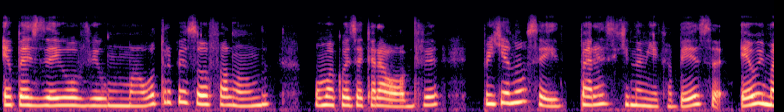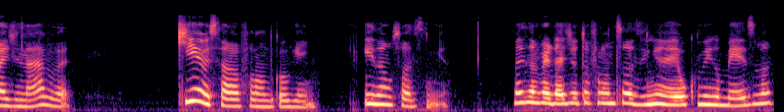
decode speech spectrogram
eu precisei ouvir uma outra pessoa falando uma coisa que era óbvia, porque não sei, parece que na minha cabeça eu imaginava que eu estava falando com alguém e não sozinha. Mas na verdade eu tô falando sozinha, eu comigo mesma,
